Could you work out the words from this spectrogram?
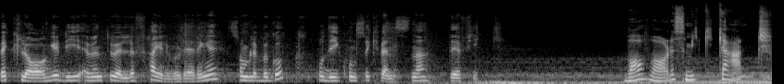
beklager de eventuelle feilvurderinger som ble begått, og de konsekvensene det fikk. Hva var det som gikk gærent?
